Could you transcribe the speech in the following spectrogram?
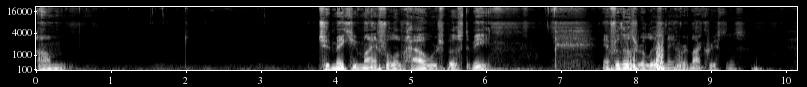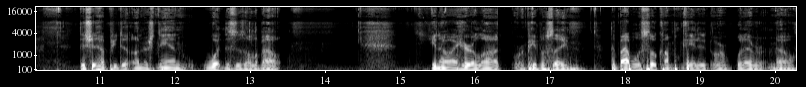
um, should make you mindful of how we're supposed to be. And for those who are listening who are not Christians, this should help you to understand what this is all about. You know, I hear a lot where people say, the Bible is so complicated or whatever. No,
